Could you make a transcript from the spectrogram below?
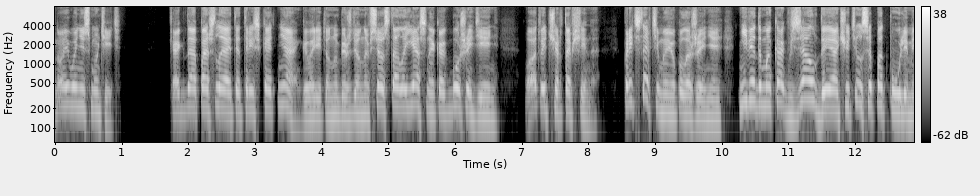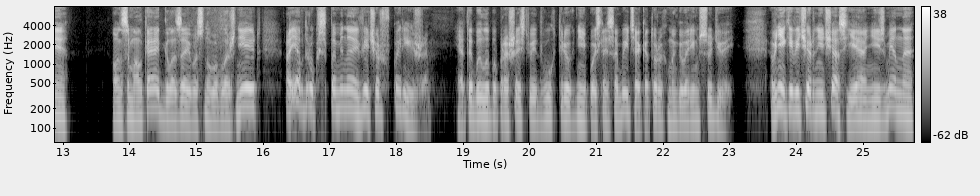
Но его не смутить. «Когда пошла эта трескотня, — говорит он убежденно, — все стало ясно, как божий день. Вот ведь чертовщина. Представьте мое положение. Неведомо как взял, да и очутился под пулями». Он замолкает, глаза его снова влажнеют, а я вдруг вспоминаю вечер в Париже. Это было по прошествии двух-трех дней после событий, о которых мы говорим с судьей. В некий вечерний час я неизменно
